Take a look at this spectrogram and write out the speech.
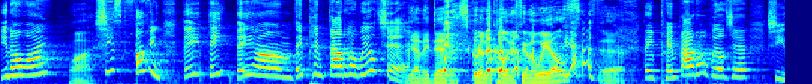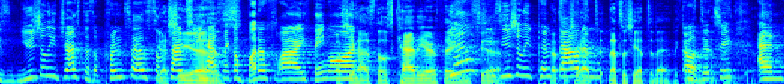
You know why? Why? She's fine. They they they um they pimped out her wheelchair. Yeah, they did. It's really cool. You see the wheels? Yes. Yeah. They pimp out her wheelchair. She's usually dressed as a princess. Sometimes she she, has like a butterfly thing on. Oh, she has those cat ear things. yes, yeah. she's usually pimped that's out and t- that's what she had today. Oh, did she? things, yeah. And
